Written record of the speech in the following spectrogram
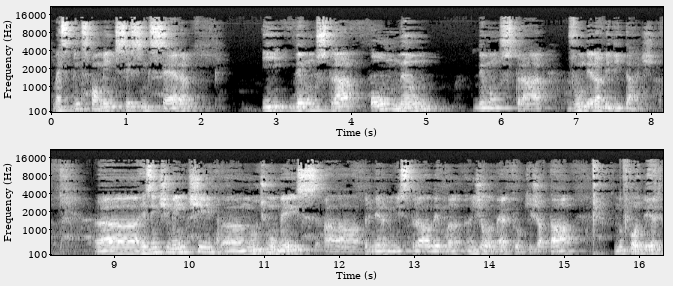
mas principalmente ser sincera e demonstrar ou não demonstrar vulnerabilidade. Uh, recentemente, uh, no último mês, a primeira-ministra alemã Angela Merkel, que já está no poder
